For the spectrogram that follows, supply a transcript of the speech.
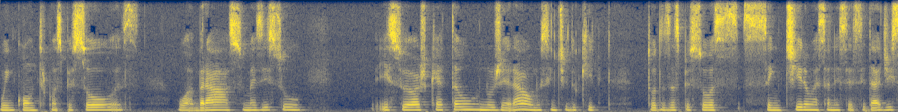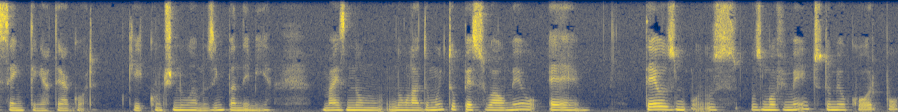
o encontro com as pessoas, o abraço, mas isso, isso eu acho que é tão no geral, no sentido que todas as pessoas sentiram essa necessidade e sentem até agora, que continuamos em pandemia. Mas num, num lado muito pessoal meu, é ter os, os, os movimentos do meu corpo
